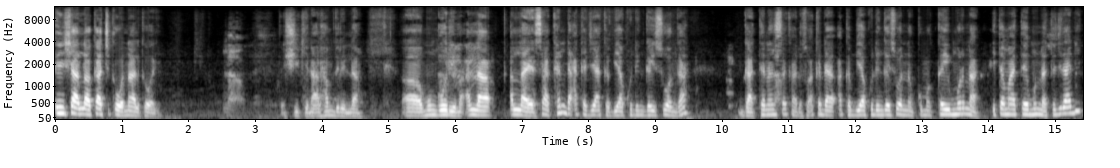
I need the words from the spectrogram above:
Insha Allah. Ka cika wannan alkawari. To shikenan alhamdulillah. Ah, mun gode ma Allah. Allah ya sa kan da aka je aka biya kuɗin gaisuwan ga ga ta nan saka da su aka da aka biya kuɗin gaisuwan nan kuma kai murna ita ma ta murna ta ji daɗi.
